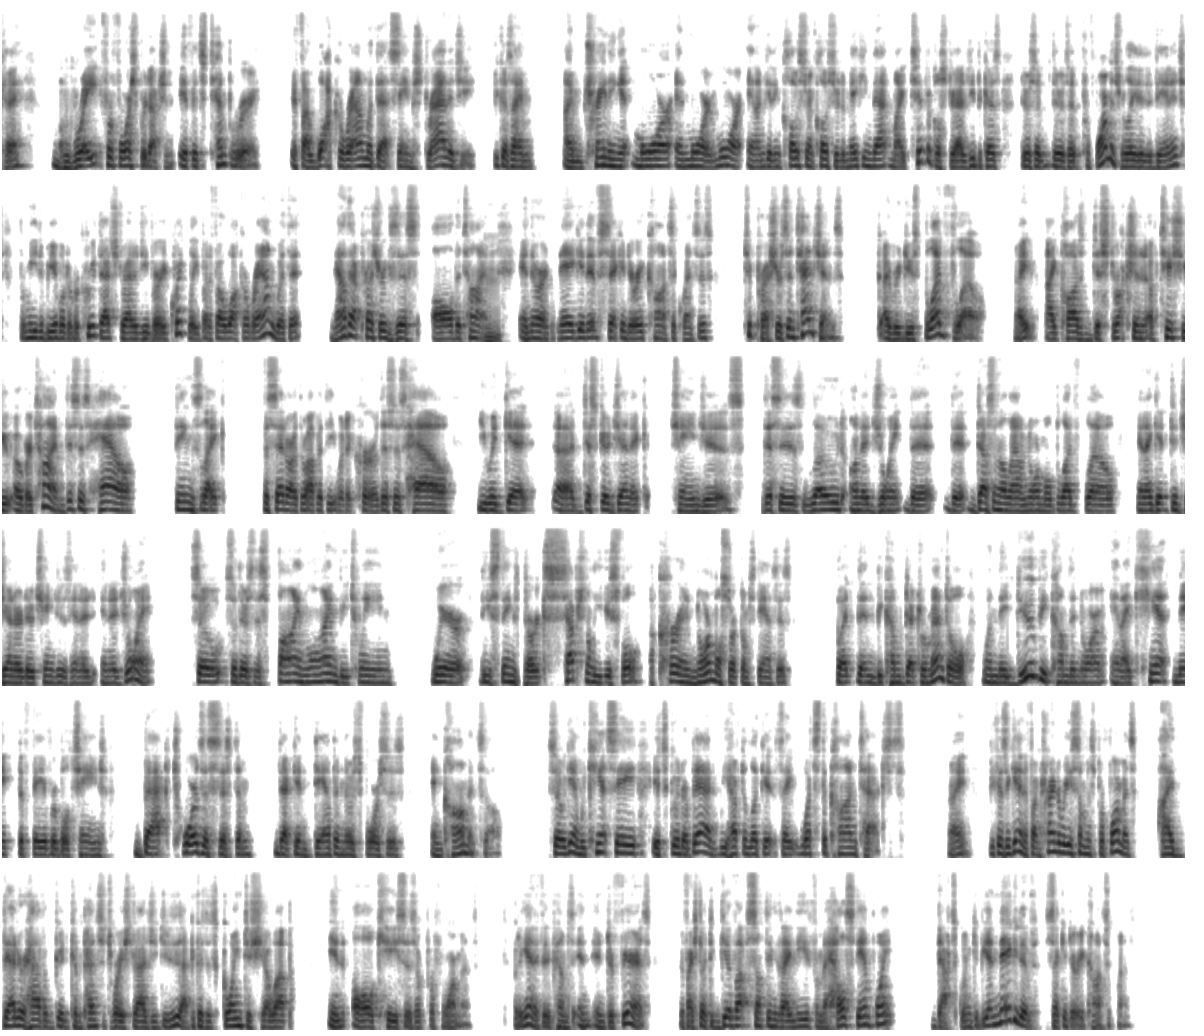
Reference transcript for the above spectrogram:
Okay. Great for force production if it's temporary. If I walk around with that same strategy because I'm I'm training it more and more and more, and I'm getting closer and closer to making that my typical strategy because there's a there's a performance related advantage for me to be able to recruit that strategy very quickly. But if I walk around with it, now that pressure exists all the time. Mm. And there are negative secondary consequences to pressures and tensions. I reduce blood flow, right? I cause destruction of tissue over time. This is how things like facet arthropathy would occur. This is how you would get uh, discogenic changes. This is load on a joint that that doesn't allow normal blood flow, and I get degenerative changes in a in a joint. So, so there's this fine line between where these things are exceptionally useful, occur in normal circumstances, but then become detrimental when they do become the norm, and I can't make the favorable change back towards a system that can dampen those forces and calm itself. So again, we can't say it's good or bad. We have to look at say what's the context, right? Because again, if I'm trying to raise someone's performance, I better have a good compensatory strategy to do that because it's going to show up in all cases of performance. But again, if it becomes in, interference, if I start to give up something that I need from a health standpoint, that's going to be a negative secondary consequence,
